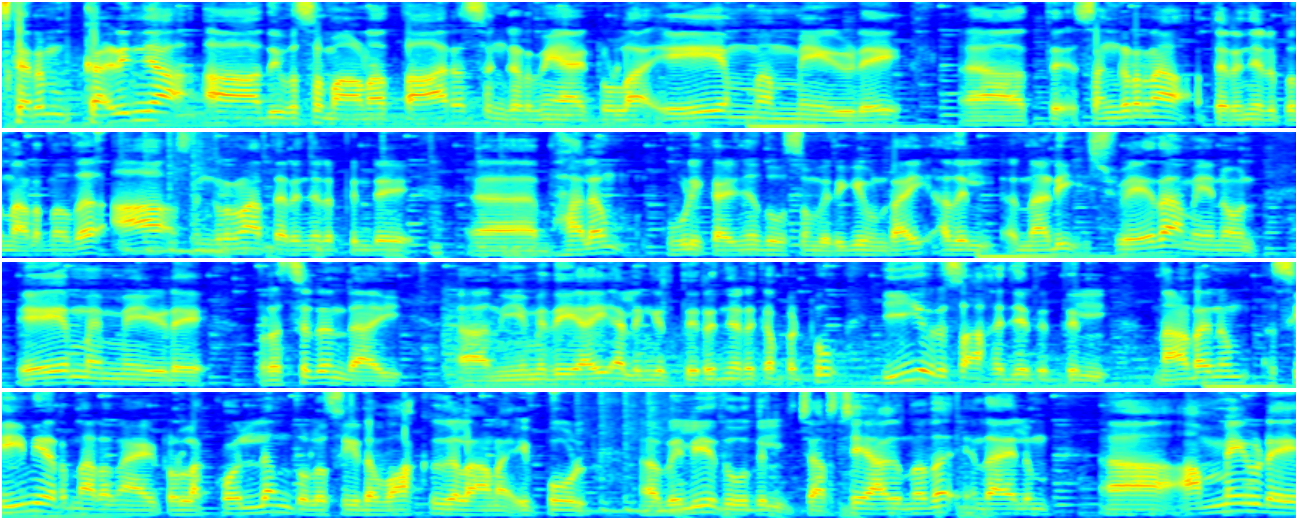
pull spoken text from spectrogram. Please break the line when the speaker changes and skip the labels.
നമസ്കാരം. കഴിഞ്ഞ ദിവസമാണ് താരസംഘടനയായിട്ടുള്ള എ എം എം എയുടെ സംഘടനാ തെരഞ്ഞെടുപ്പ് നടന്നത്. ആ സംഘടനാ തെരഞ്ഞെടുപ്പിന്റെ ഫലം കൂടി കഴിഞ്ഞ ദിവസം വരികയുണ്ടായി. അതിൽ നടി Shweta Menon A M M എയുടെ പ്രസിഡന്റായി നിയമിതയായി അല്ലെങ്കിൽ തിരഞ്ഞെടുക്കപ്പെട്ടു. ഈ ഒരു സാഹചര്യത്തിൽ നടനും സീനിയർ നടനായിട്ടുള്ള കൊല്ലം തുളസിയുടെ വാക്കുകളാണ് ഇപ്പോൾ വലിയ തോതിൽ ചർച്ചയാകുന്നത്. എന്തായാലും അമ്മയുടെ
